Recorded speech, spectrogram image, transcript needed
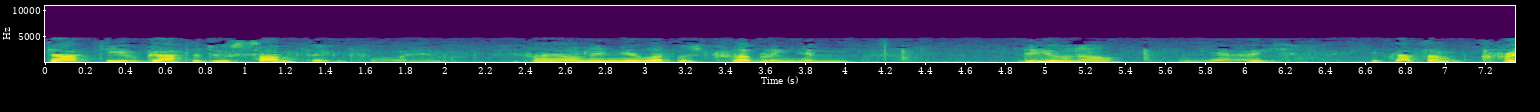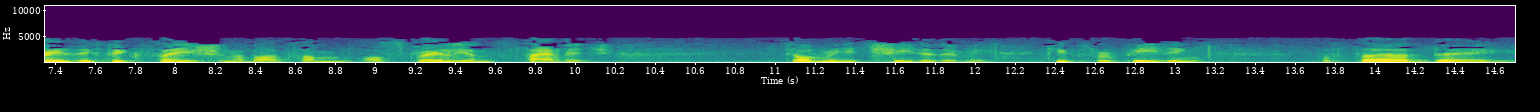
Doctor, you've got to do something for him. If I only knew what was troubling him. Do you know? Yeah, he, he's got some crazy fixation about some Australian savage. He told me he cheated him. He keeps repeating the third day,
